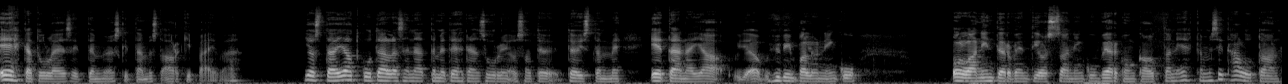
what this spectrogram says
ehkä tulee sitten myöskin tämmöistä arkipäivää. Jos tämä jatkuu tällaisena, että me tehdään suurin osa töistämme etänä ja, ja hyvin paljon niin kuin ollaan interventiossa niin kuin verkon kautta, niin ehkä me sitten halutaan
